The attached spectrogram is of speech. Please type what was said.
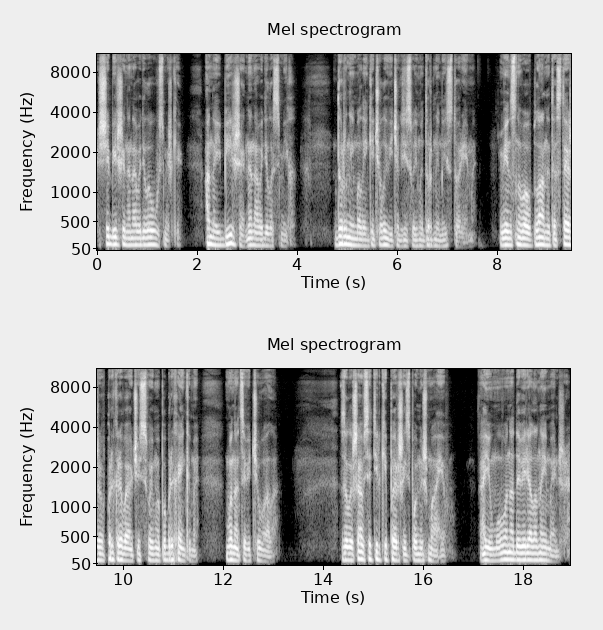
ще більше ненавиділа усмішки, а найбільше ненавиділа сміх. Дурний маленький чоловічок зі своїми дурними історіями. Він снував плани та стежив, прикриваючись своїми побрехеньками. Вона це відчувала. Залишався тільки перший з поміж магів, а йому вона довіряла найменше.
